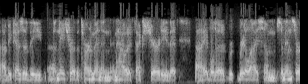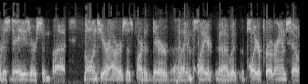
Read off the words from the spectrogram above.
uh, because of the uh, nature of the tournament and, and how it affects charity that uh, able to realize some some in-service days or some uh, volunteer hours as part of their uh, employer uh, employer program. So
